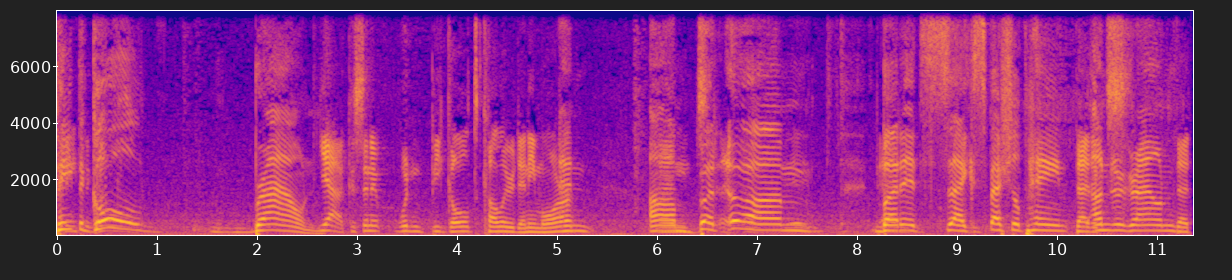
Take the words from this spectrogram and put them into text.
paint the the gold brown. yeah, because then it wouldn't be gold colored anymore. and um, And- but um, but it's like special paint that underground that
